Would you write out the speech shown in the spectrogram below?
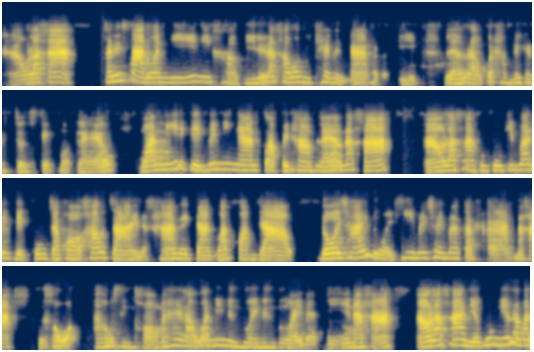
เอาละค่ะ คณิตศาสตร์วันนี้มีข่าวดีด้วยนะคะว่ามีแค่หนึ่งหน้าเท่านั้นเองแล้วเราก็ทำด้วยกันจนเสร็จหมดแล้ว วันนี้เด็กๆไม่มีงานกลับไปทำแล้วนะคะ เอาละค่ะคุณครูคิดว่าเด็กๆ คงจะพอเข้าใจนะคะในการวัดความยาว โดยใช้หน่วยที่ไม่ใช่มาตรฐานนะคะ คือเขา เอาสิ่งของมาให้เราว่านี่หนึ่งหน่วยหนึ่งหน่วยแบบนี้นะคะ เอาละค่ะ เดี๋ยวพรุ่งนี้เรามา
